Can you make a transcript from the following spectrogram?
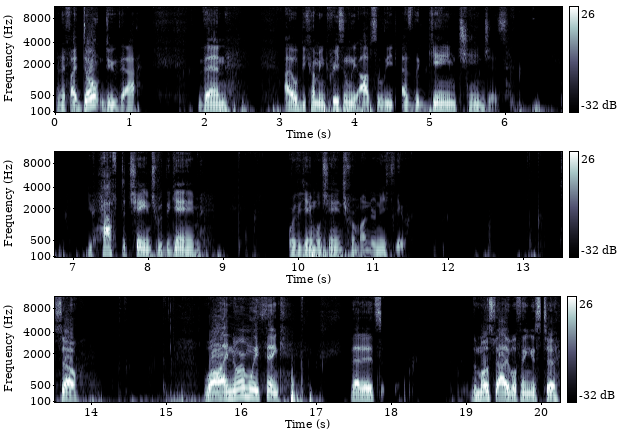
And if I don't do that, then I will become increasingly obsolete as the game changes. You have to change with the game, or the game will change from underneath you. So, while I normally think that it's the most valuable thing is to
